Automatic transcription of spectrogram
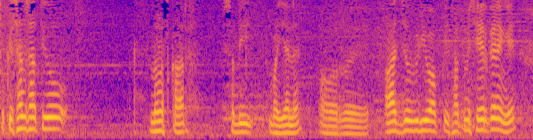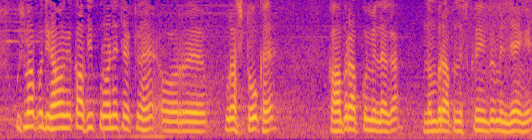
तो किसान साथियों, नमस्कार। सभी भैया ने और आज जो वीडियो आपके साथ में शेयर करेंगे, उसमें आपको दिखावांगे काफ़ी पुराने ट्रैक्टर हैं और पूरा स्टॉक है। कहाँ पर आपको मिलेगा? नंबर अपने स्क्रीन पर मिल जाएँगे।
